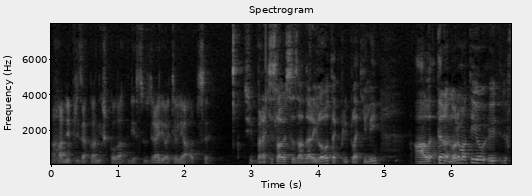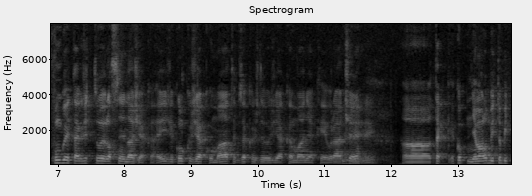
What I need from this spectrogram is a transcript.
a hlavne pri základných školách, kde sú zriadovateľia obce. Čiže v Bratislave sa zadarilo, tak priplatili. Ale teda normatív funguje tak, že to je vlastne na žiaka, hej? že koľko žiakov má, tak za každého žiaka má nejaké euráče. Hej, hej. Uh, tak ako, nemalo by to byť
